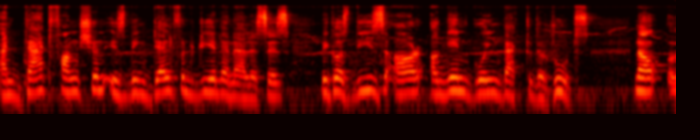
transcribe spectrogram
and that function is being dealt with real analysis because these are again going back to the roots. Now, uh,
